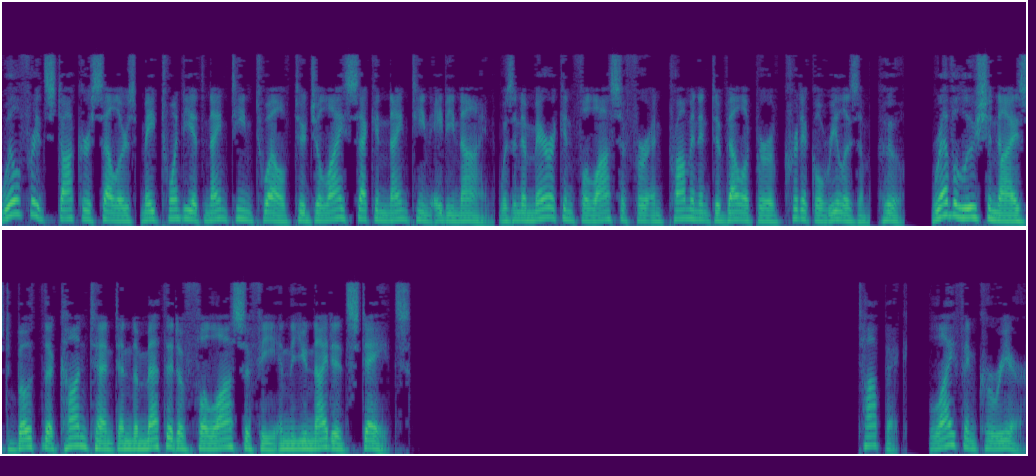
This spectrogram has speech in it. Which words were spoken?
Wilfrid Stocker Sellars May 20, 1912 to July 2, 1989 was an American philosopher and prominent developer of critical realism, who "...revolutionized both the content and the method of philosophy in the United States." Life and career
